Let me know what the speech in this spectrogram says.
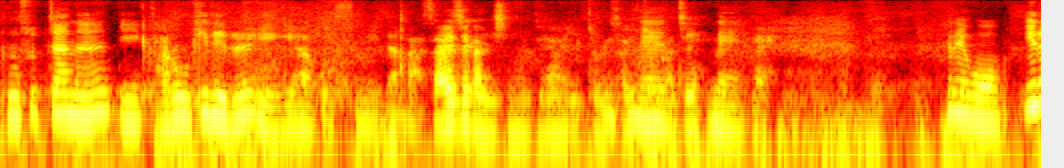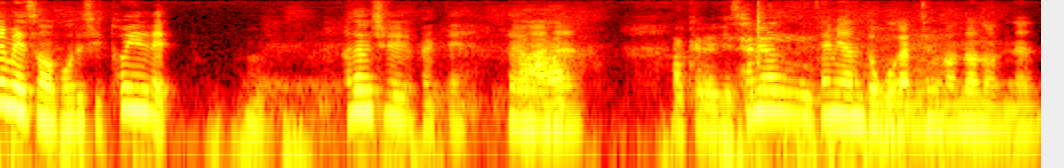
그 숫자는 이 가로 길이를 얘기하고 있습니다. 아, 사이즈가 26이에요. 이쪽에서 네, 이쪽까지. 네. 네. 그리고 이름에서 보듯이 토일렛 음, 화장실 갈 때 사용하는 아 그래 이게 세면 세면 도구 음. 같은 거 넣어놓는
